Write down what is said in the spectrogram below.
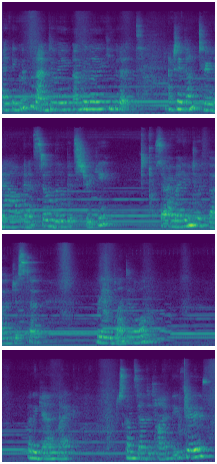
I think with what I'm doing, I'm gonna keep it at Actually, I've done two now and it's still a little bit streaky. So I might even do a third just to really blend it all. But again, like, just comes down to time these days.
